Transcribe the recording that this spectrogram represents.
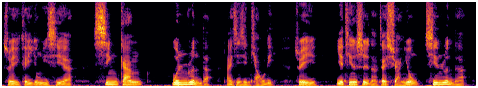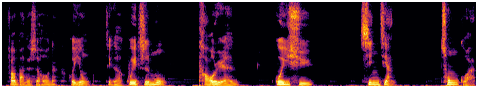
所以可以用一些辛甘温润的来进行调理。所以叶天士呢，在选用辛润的方法的时候呢，会用这个桂枝木、桃仁、归须、辛酱、葱管。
